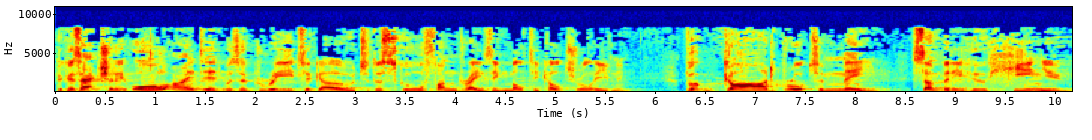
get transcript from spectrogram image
Because actually all I did was agree to go to the school fundraising multicultural evening. But God brought to me somebody who he knew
